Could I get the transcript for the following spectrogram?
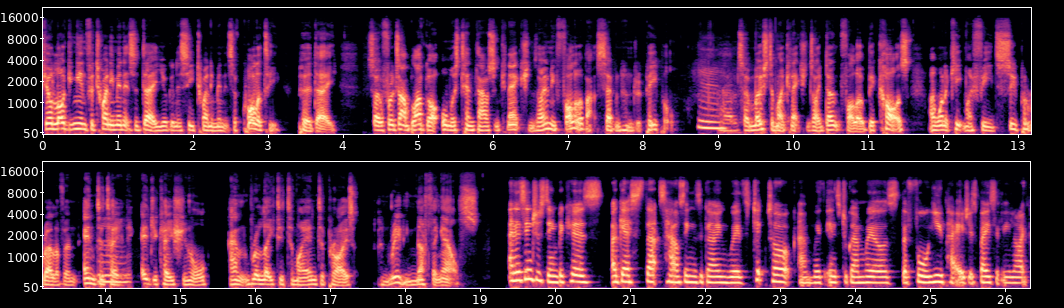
if you're logging in for 20 minutes a day, you're going to see 20 minutes of quality per day. So, for example, I've got almost 10,000 connections. I only follow about 700 people. Mm. Um, so most of my connections I don't follow because I want to keep my feed super relevant, entertaining, educational, and related to my enterprise, and really nothing else. And it's interesting because I guess that's how things are going with TikTok and with Instagram Reels. The For You page is basically like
